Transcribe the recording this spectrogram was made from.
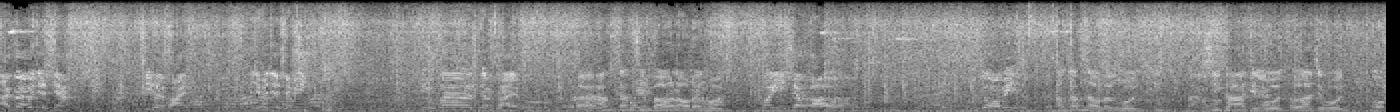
哎，哥有只啥？鸡腿排，你要只什么？你有要点菜无？来，红干先包老人荤。可以下包。用什么？红干老人荤，四卡一份，蚵仔一份。哦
